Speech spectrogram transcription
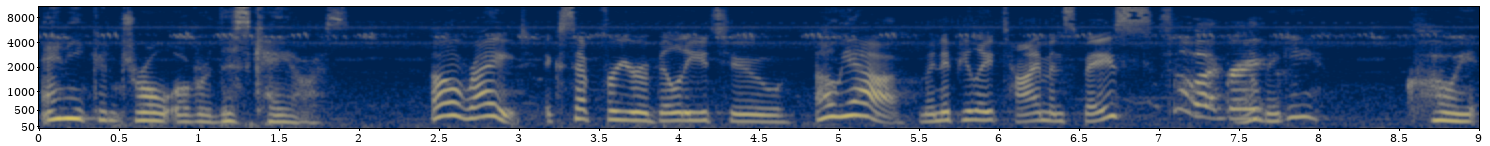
any control over this chaos. Oh right, except for your ability to, oh yeah, manipulate time and space. It's not that No great. biggie. Chloe,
